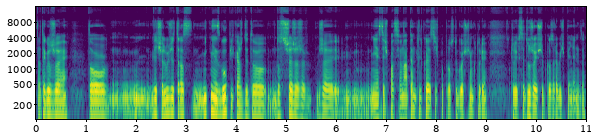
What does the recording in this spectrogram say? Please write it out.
Dlatego, że to wiecie, ludzie teraz, nikt nie jest głupi, każdy to dostrzeże, że, że nie jesteś pasjonatem, tylko jesteś po prostu gościem, który, który chce dużo i szybko zarobić pieniędzy.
